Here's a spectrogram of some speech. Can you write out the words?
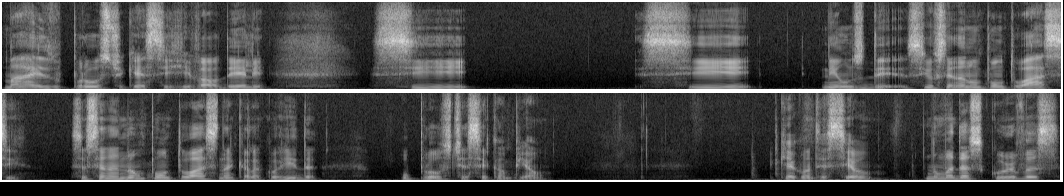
Mas o Prost, que é esse rival dele, se se nenhum dos de, se o Senna não pontuasse, se o Senna não pontuasse naquela corrida, o Prost ia ser campeão. O que aconteceu? Numa das curvas,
